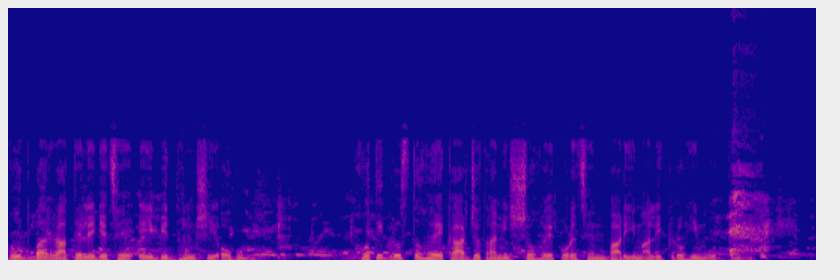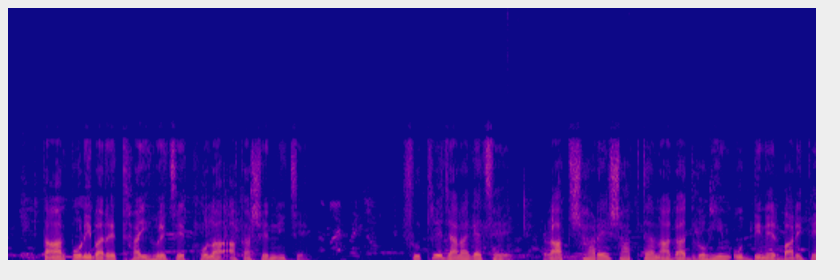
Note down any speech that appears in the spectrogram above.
বুধবার রাতে লেগেছে এই বিধ্বংসী অগুন। ক্ষতিগ্রস্ত হয়ে কার্যতা নিঃস্ব হয়ে পড়েছেন বাড়ি মালিক রহিম উদ্দিন। তার পরিবারের ঠাই হয়েছে খোলা আকাশের নিচে। সূত্রে জানা গেছে, রাত সাড়ে সাতটা নাগাদ রহিম উদ্দিনের বাড়িতে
